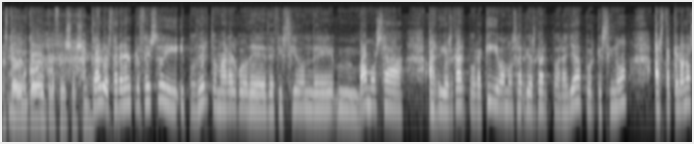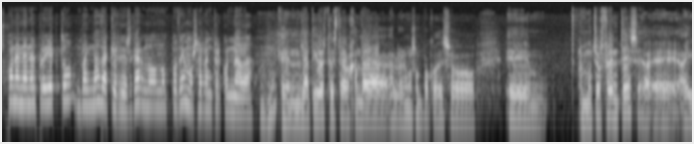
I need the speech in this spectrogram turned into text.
estar en todo el proceso, sí. Claro, estar en el proceso y, poder tomar algo de decisión de mm, vamos a arriesgar por aquí, vamos a arriesgar por allá, porque si no, hasta que no nos ponen en el proyecto, no hay nada que arriesgar, no, no podemos arrancar con nada. En Latido estáis trabajando, hablaremos un poco de eso. Eh, en muchos frentes. Eh, hay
